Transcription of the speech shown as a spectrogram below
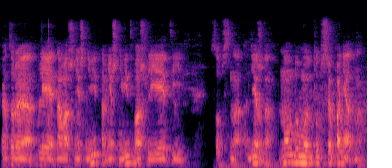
которая влияет на ваш внешний вид, на внешний вид ваш влияет и, собственно, одежда. Но, думаю, тут все понятно.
